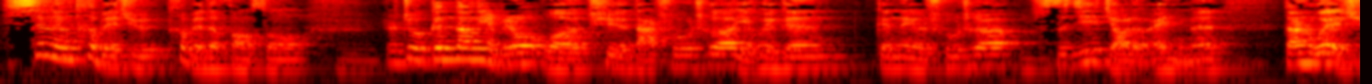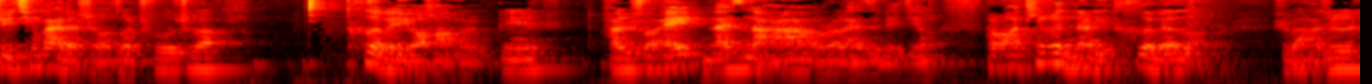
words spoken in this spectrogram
心灵特别去特别的放松。这就跟当地，比如说我去打出租车，也会跟跟那个出租车司机交流。哎，你们当时我也去清迈的时候坐出租车，特别友好，跟人他就说，哎，你来自哪儿啊？我说来自北京。他说啊，听说你那里特别冷，是吧？就是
